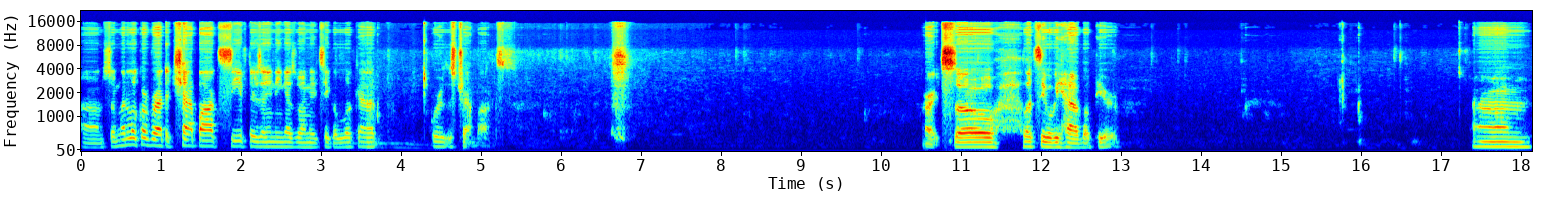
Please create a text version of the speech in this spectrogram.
Um, so I'm going to look over at the chat box, see if there's anything you guys want me to take a look at. Where is this chat box? All right, so let's see what we have up here. Um,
